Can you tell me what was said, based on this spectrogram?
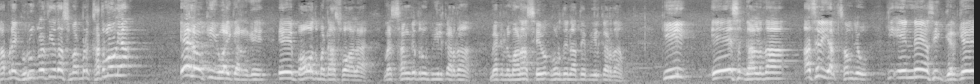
ਆਪਣੇ ਗੁਰੂ ਪ੍ਰਤੀ ਉਹਦਾ ਸਮਰਪਣ ਖਤਮ ਹੋ ਗਿਆ। ਇਹ ਲੋਕ ਕੀ ਅਗਵਾਈ ਕਰਨਗੇ? ਇਹ ਬਹੁਤ ਵੱਡਾ ਸਵਾਲ ਹੈ। ਮੈਂ ਸੰਗਤ ਨੂੰ ਅਪੀਲ ਕਰਦਾ, ਮੈਂ ਇੱਕ ਨਿਮਾਣਾ ਸੇਵਕ ਹੋਣ ਦੇ ਨਾਤੇ ਅਪੀਲ ਕਰਦਾ ਕਿ ਇਸ ਗੱਲ ਦਾ ਅਸਲੀ ਅਰਥ ਸਮਝੋ। ਕਿ ਇੰਨੇ ਅਸੀਂ ਗਿਰ ਗਏ,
